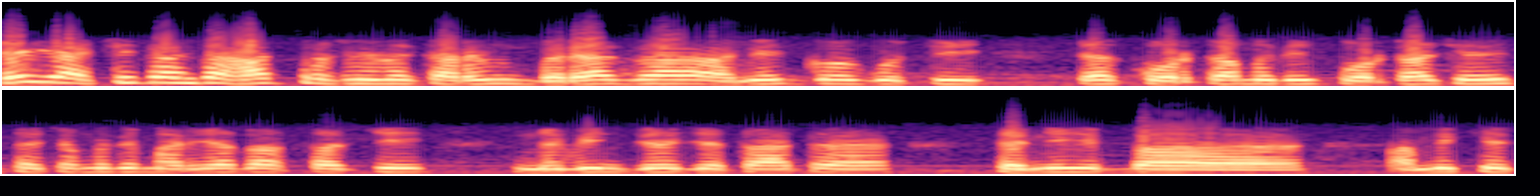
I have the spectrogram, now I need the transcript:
हे याचिकांचा हाच प्रश्न आहे कारण बऱ्याचदा अनेक गोष्टी त्या कोर्टामध्ये कोर्टाचे त्याच्यामध्ये मर्यादा असतात की नवीन जज येतात त्यांनी अमिकेस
